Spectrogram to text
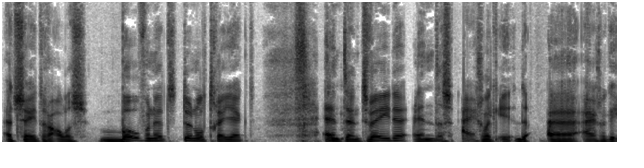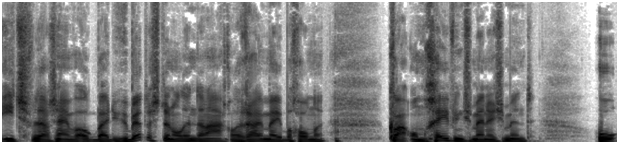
et cetera, alles boven het tunneltraject. En ten tweede, en dat is eigenlijk, eh, eigenlijk iets, daar zijn we ook bij de Hubertustunnel in Den Haag al ruim mee begonnen, qua omgevingsmanagement. Hoe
